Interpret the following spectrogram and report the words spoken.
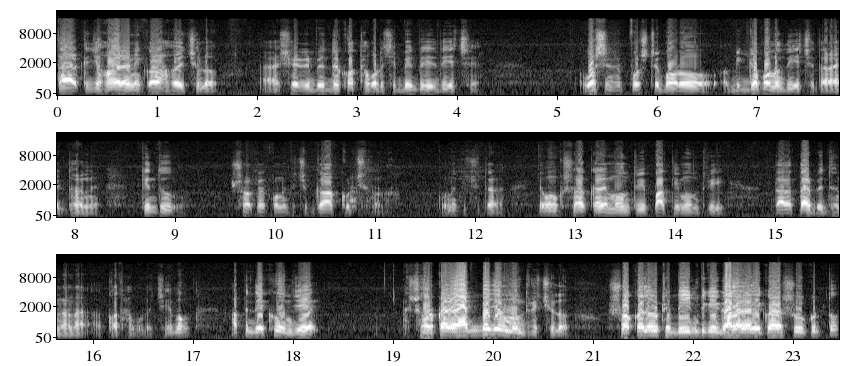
তারকে যে হয়রানি করা হয়েছিল সেটির বিরুদ্ধে কথা বলেছে, বিবৃতি দিয়েছে। ওয়াশিংটন পোস্টে বড় বিজ্ঞাপনও দিয়েছে তারা এক ধরনের। কিন্তু সরকার কোনো কিছু গা করছিল না। কোনো কিছু তারা এবং সরকারের মন্ত্রী, পাতি মন্ত্রী, তারা তার বিরুদ্ধে নানা কথা বলেছে। এবং আপনি দেখুন যে সরকারে এক ডজন মন্ত্রী ছিল। সকালে উঠে বিএনপিকে গালাগালি করা শুরু করতো,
